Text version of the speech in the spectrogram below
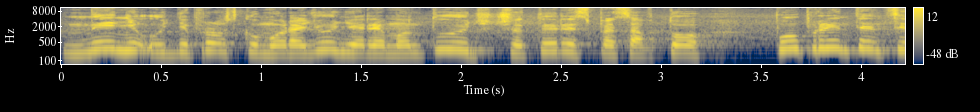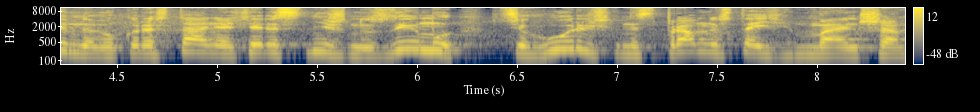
Нині у Дніпровському районі ремонтують чотири спецавто. Попри інтенсивне використання через сніжну зиму, цьогоріч несправностей менше.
